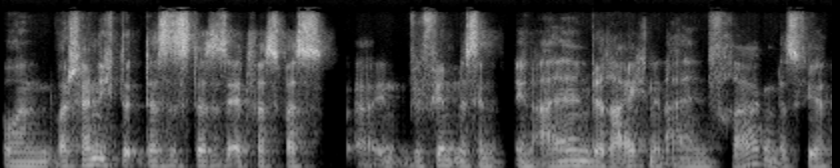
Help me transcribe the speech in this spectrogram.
Und wahrscheinlich, das ist, das ist etwas, was äh, wir finden es in, in allen Bereichen, in allen Fragen, dass wir,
